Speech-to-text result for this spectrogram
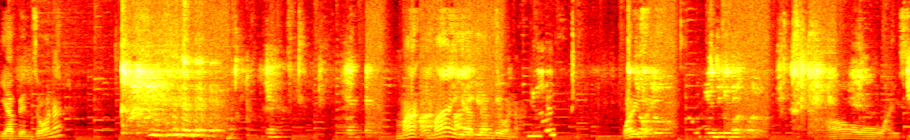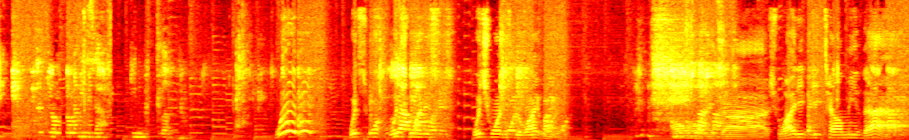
"Yeah, benzona? yeah. yeah. Ma ma ya benzona. What is Oh, I see. What? Which one which one is which one is the right one? Oh my gosh, why did you tell me that?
